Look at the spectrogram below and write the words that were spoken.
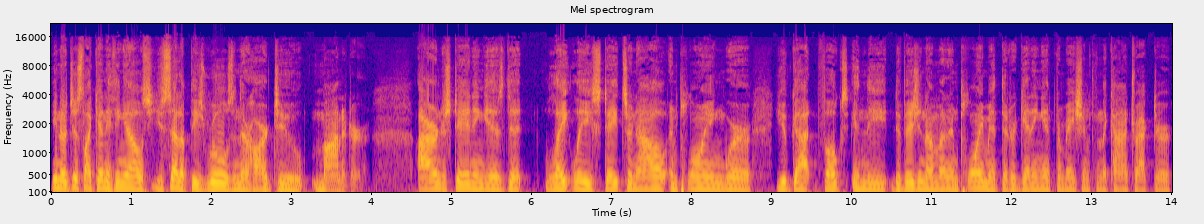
you know, just like anything else, you set up these rules and they're hard to monitor. Our understanding is that lately states are now employing where you've got folks in the division of unemployment that are getting information from the contractor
